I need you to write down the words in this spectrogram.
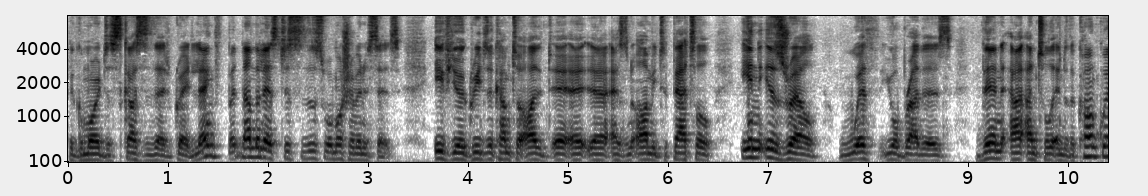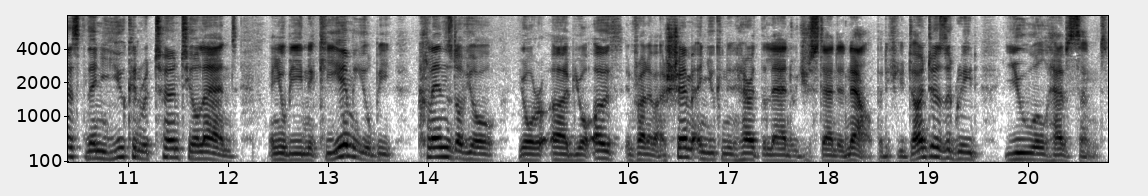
The Gemara discusses that at great length, but nonetheless, just this is what Moshe Rabbeinu says. If you agree to come to uh, uh, uh, as an army to battle in Israel with your brothers, then uh, until the end of the conquest, then you can return to your land and you'll be nikiyim, you'll be cleansed of your your uh, your oath in front of Hashem, and you can inherit the land which you stand in now. But if you don't do as agreed, you will have sinned.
